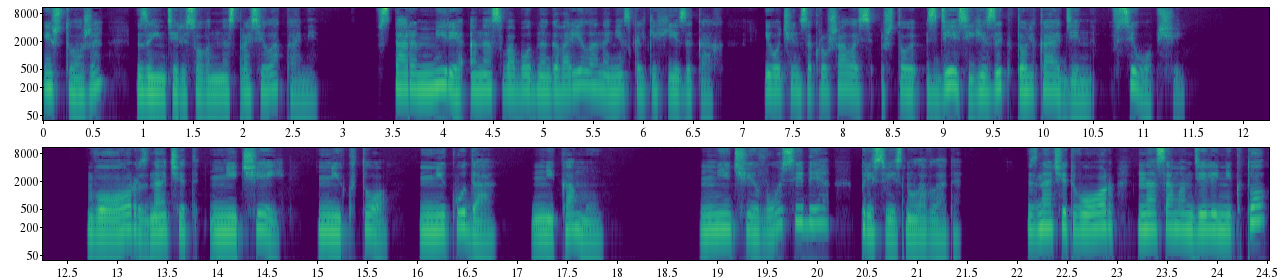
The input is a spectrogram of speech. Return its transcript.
«И что же?» заинтересованно спросила Ками. В старом мире она свободно говорила на нескольких языках и очень сокрушалась, что здесь язык только один, всеобщий. «Вор» значит «ничей», «никто», «никуда», «никому». «Ничего себе!» — присвистнула Влада. «Значит, вор на самом деле никто,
